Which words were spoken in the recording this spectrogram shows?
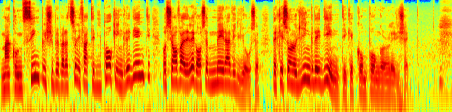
ma con semplici preparazioni fatte di pochi ingredienti possiamo fare delle cose meravigliose, perché sono gli ingredienti che compongono le ricette.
